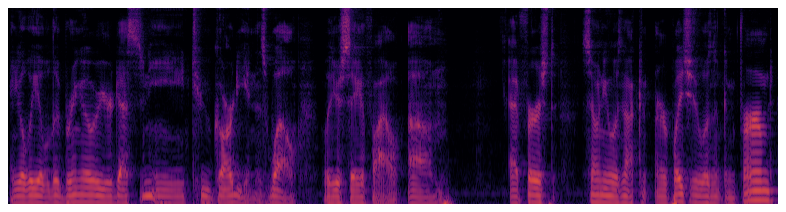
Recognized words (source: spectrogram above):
and you'll be able to bring over your Destiny 2 Guardian as well with your save file. Um, at first, Sony was not, or PlayStation wasn't confirmed.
